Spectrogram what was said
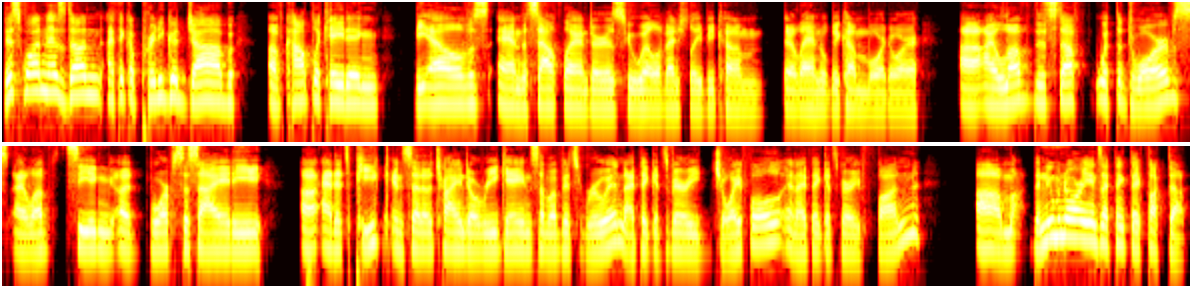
This one has done, I think, a pretty good job of complicating the elves and the Southlanders who will eventually become, their land will become Mordor. Uh, I love the stuff with the dwarves. I love seeing a dwarf society uh, at its peak instead of trying to regain some of its ruin. I think it's very joyful and I think it's very fun. Um, the Numenorians, I think they fucked up,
